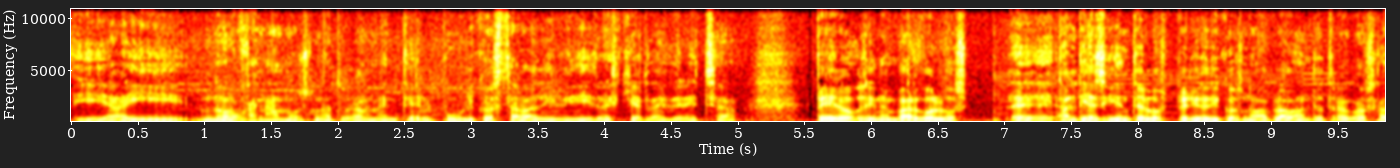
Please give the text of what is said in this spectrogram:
y ahí no ganamos, naturalmente, el público estaba dividido izquierda y derecha, pero sin embargo los, eh, al día siguiente los periódicos no hablaban de otra cosa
